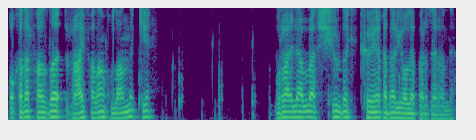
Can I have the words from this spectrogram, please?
O kadar fazla ray falan kullandık ki. Buraylarla şuradaki köye kadar yol yaparız herhalde.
